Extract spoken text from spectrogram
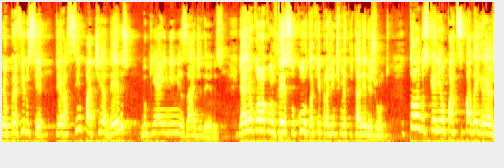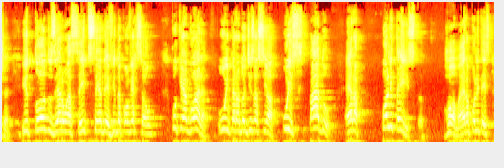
eu prefiro ser, ter a simpatia deles do que a inimizade deles. E aí eu coloco um texto curto aqui para a gente meditar nele junto. Todos queriam participar da igreja e todos eram aceitos sem a devida conversão. Porque agora o imperador diz assim, ó, o Estado era politeísta. Roma era politeísta.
